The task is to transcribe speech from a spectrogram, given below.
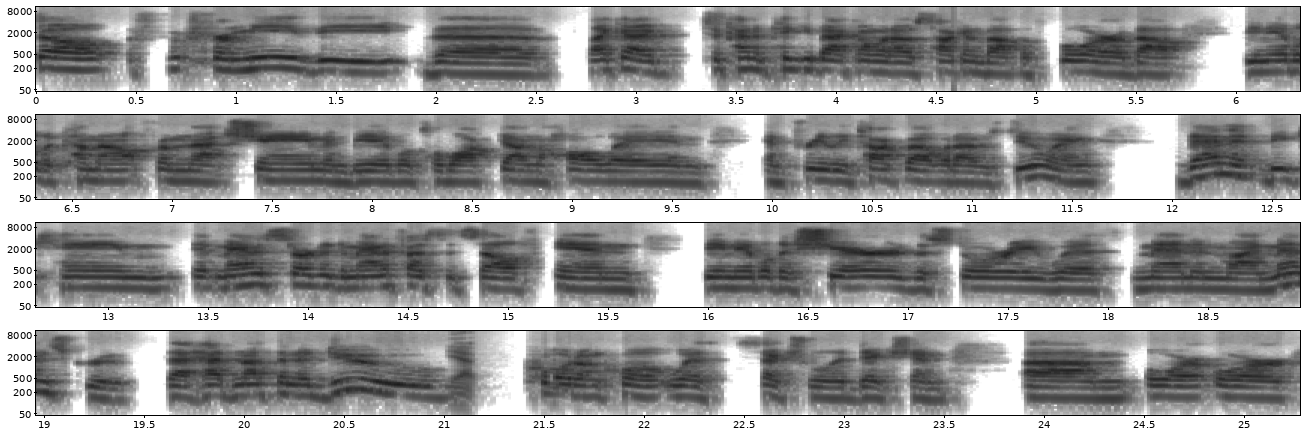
So for, for me, the the like I to kind of piggyback on what I was talking about before about being able to come out from that shame and be able to walk down the hallway and and freely talk about what I was doing. Then it became it man started to manifest itself in being able to share the story with men in my men's group that had nothing to do, yep. quote unquote, with sexual addiction, um, or or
